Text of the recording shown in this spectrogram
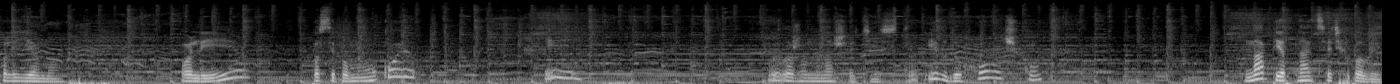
поліємо олією, посипемо мукою і виложимо наше тісто. І в духовочку на 15 хвилин.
